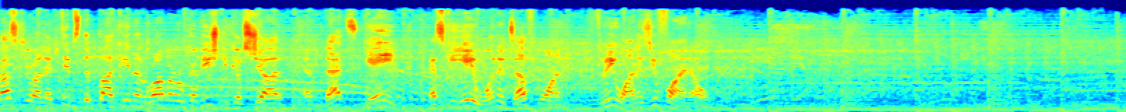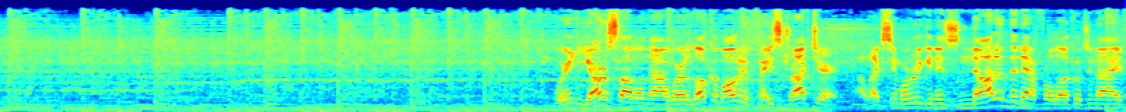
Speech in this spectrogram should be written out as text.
Koskiranta tips the puck in on Roman Rukavishnikov's shot, and that's game. SKA won a tough one. 3-1 is your final. We're in Yaroslavl now, where Lokomotiv face Traktor. Alexei Murygin is not in the net for Loko tonight,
